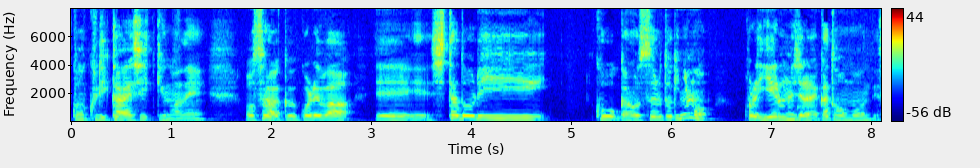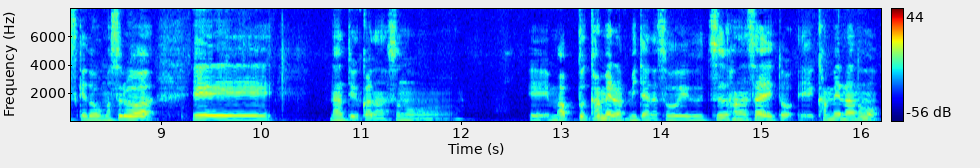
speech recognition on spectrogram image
この繰り返しっていうのはね、おそらくこれは、えー、下取り交換をするときにも、これ言えるんじゃないかと思うんですけど、まあ、それは、えー、なんていうかな、その、えー、マップカメラみたいなそういう通販サイト、えー、カメラの、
